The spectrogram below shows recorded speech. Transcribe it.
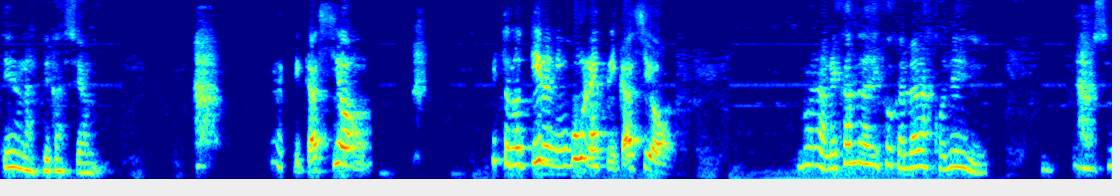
tiene una explicación. Una explicación. Esto no tiene ninguna explicación. Bueno, Alejandra dijo que hablaras con él. No sé.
